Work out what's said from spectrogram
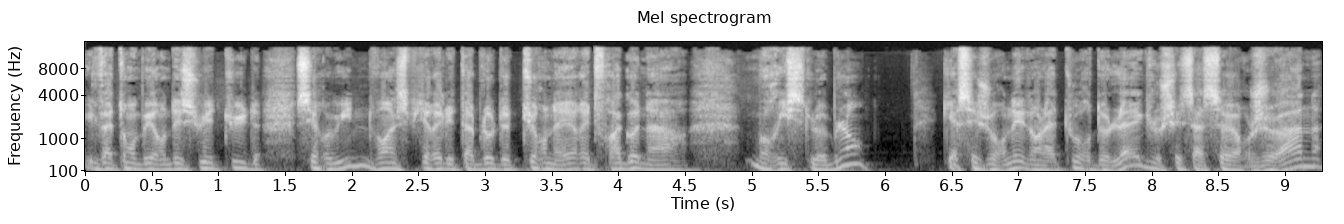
il va tomber en désuétude. Ses ruines vont inspirer les tableaux de Turner et de Fragonard. Maurice Leblanc, qui a séjourné dans la tour de l'Aigle chez sa sœur Jeanne,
